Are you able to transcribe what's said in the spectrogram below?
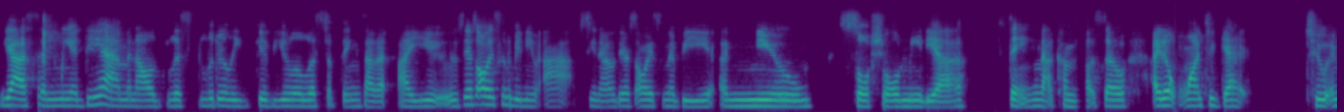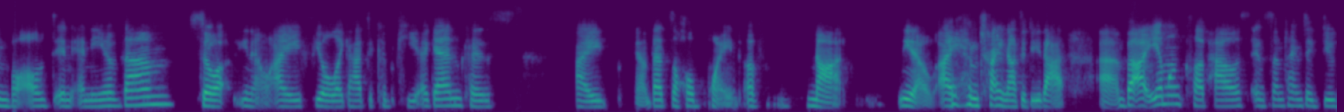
yeah, send me a DM and I'll list literally give you a list of things that I use. There's always going to be new apps, you know, there's always going to be a new social media thing that comes out. So I don't want to get too involved in any of them. So, you know, I feel like I had to compete again because I you know, that's the whole point of not you know, I am trying not to do that. Um but I am on Clubhouse and sometimes I do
